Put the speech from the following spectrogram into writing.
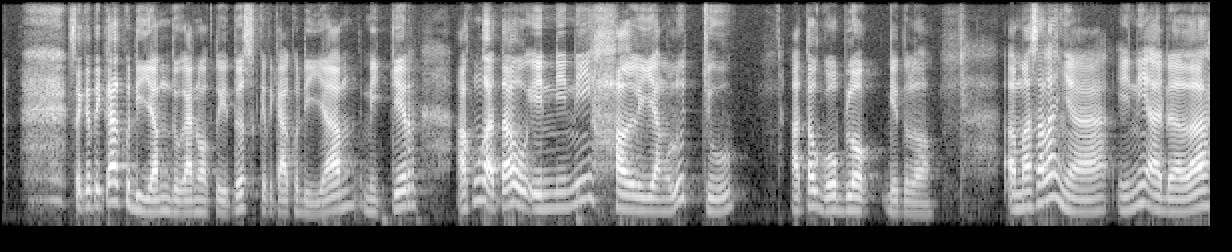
Seketika aku diam tuh kan waktu itu, seketika aku diam, mikir, aku nggak tahu ini nih hal yang lucu atau goblok gitu loh. E, masalahnya ini adalah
